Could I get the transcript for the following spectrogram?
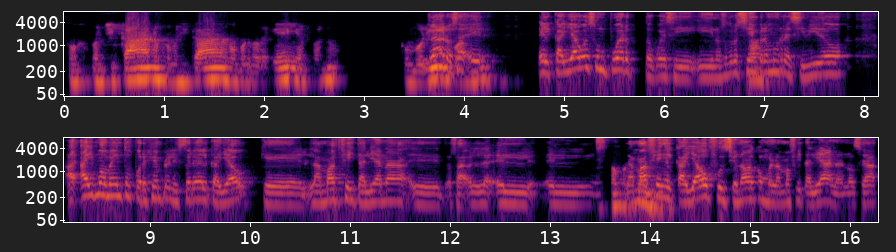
con, con chicanos, con mexicanos, con puertorriqueños, pues, ¿no? Con Claro, o sea, el, el Callao es un puerto, pues, y, y nosotros siempre Ah. hemos recibido... Hay, momentos, por ejemplo, en la historia del Callao, que la mafia italiana, eh, o sea, el- el- Está la mafia en el Callao funcionaba como la mafia italiana, ¿no? O sea,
